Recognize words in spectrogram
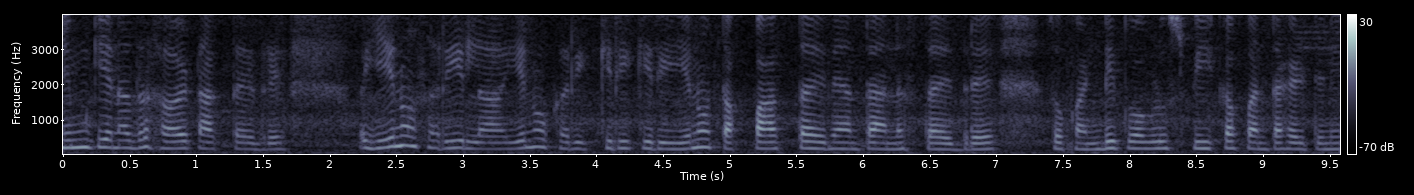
ನಿಮ್ಗೇನಾದರೂ ಹರ್ಟ್ ಆಗ್ತಾಯಿದ್ರೆ ಏನೋ ಸರಿ ಇಲ್ಲ, ಏನೋ ಕರಿ, ಕಿರಿಕಿರಿ, ಏನೋ ತಪ್ಪಾಗ್ತಾ ಇದೆ ಅಂತ ಅನ್ನಿಸ್ತಾ ಇದ್ದರೆ ಸೊ ಖಂಡಿತವಾಗ್ಲೂ ಸ್ಪೀಕಪ್ ಅಂತ ಹೇಳ್ತೀನಿ.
